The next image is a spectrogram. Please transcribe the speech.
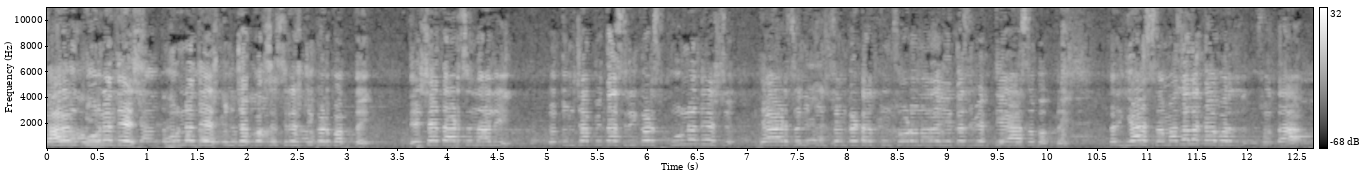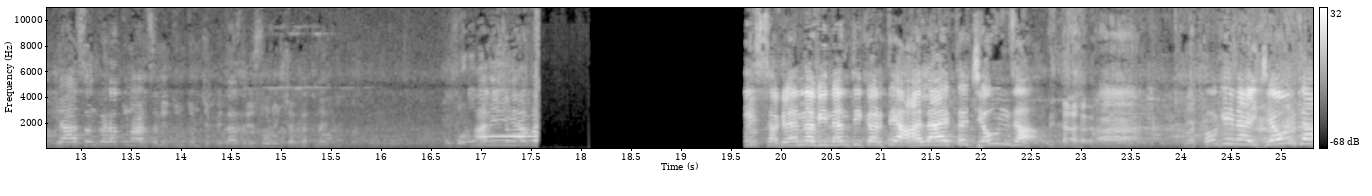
कारण पूर्ण देश पूर्ण देश तुमच्या पक्ष श्रेष्ठीकडे बघतोय. देशात अडचण आली तर तुमच्या पिताश्रीकडे पूर्ण देश ह्या अडचणीतून संकटातून सोडवणारा एकच व्यक्ती आहे असं बघतोय. तर ह्या समाजाला का बरं स्वतः या संकटातून अडचणीतून तुमची पिताश्री सोडू शकत नाही आणि मी सगळ्यांना विनंती करते आलाय तर जेवून जा. हो की नाही? जेवून जा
